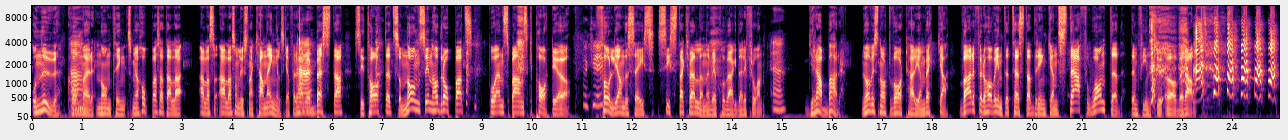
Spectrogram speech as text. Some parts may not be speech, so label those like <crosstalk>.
Och nu kommer någonting som jag hoppas att alla, alla, som- alla som lyssnar kan engelska, för det här är det bästa citatet som någonsin har droppats på en spansk partyö. Okay. Följande sägs sista kvällen när vi är på väg därifrån. Uh. Grabbar, nu har vi snart varit här i en vecka. Varför har vi inte testat drinken Staff Wanted? Den finns ju <laughs> överallt.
